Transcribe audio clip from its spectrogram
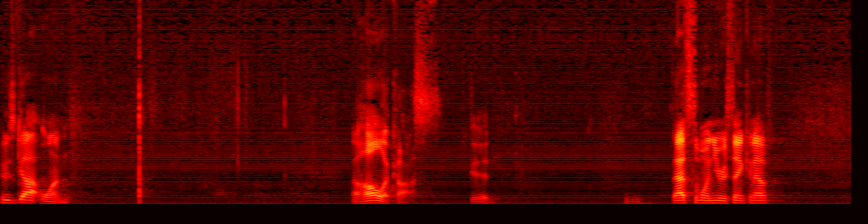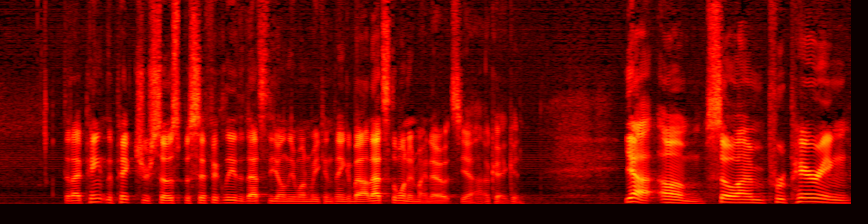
Who's got one? A Holocaust. Good. That's the one you were thinking of? Did I paint the picture so specifically that that's the only one we can think about? That's the one in my notes. Yeah. Okay. Good. Yeah. Um, so I'm preparing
